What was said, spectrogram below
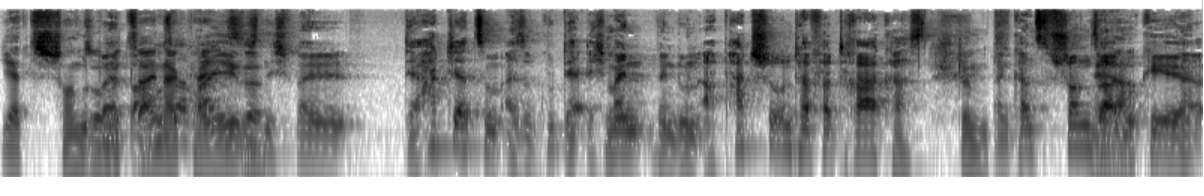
jetzt schon Gut, so mit Bowser seiner Karriere. Weiß ich nicht, weil der hat ja zum, also gut, der, ich meine, wenn du einen Apache unter Vertrag hast, stimmt. dann kannst du schon sagen, ja. okay,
